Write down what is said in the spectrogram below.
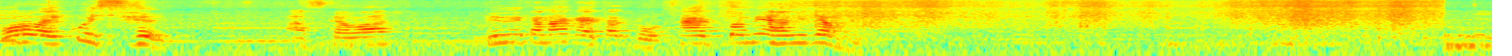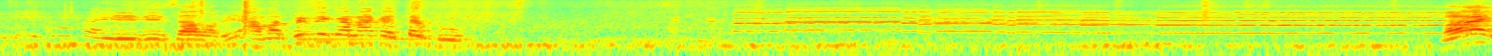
বড় ভাই কইছে আজকে আমার প্রেমিকা না গায়ে থাকব সাহেব তো আমি আমি যাব রে জ্বালা রে আমার প্রেমিকা না গায়ে থাকব ভাই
